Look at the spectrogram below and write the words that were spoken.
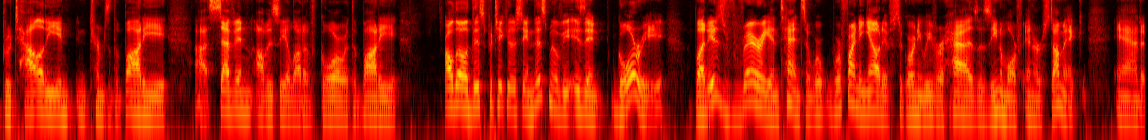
brutality in, in terms of the body. Uh, Seven, obviously, a lot of gore with the body. Although this particular scene in this movie isn't gory, but it is very intense. And we're, we're finding out if Sigourney Weaver has a xenomorph in her stomach. and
